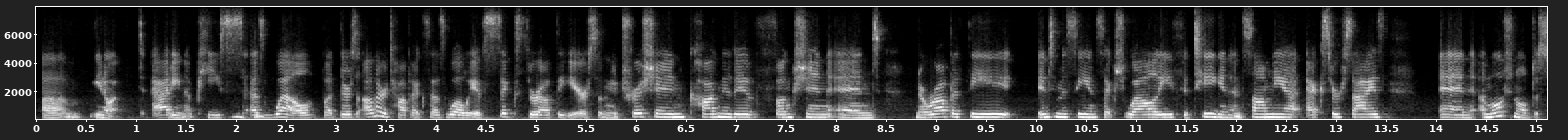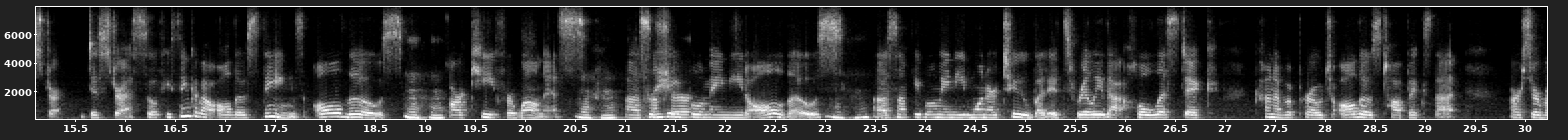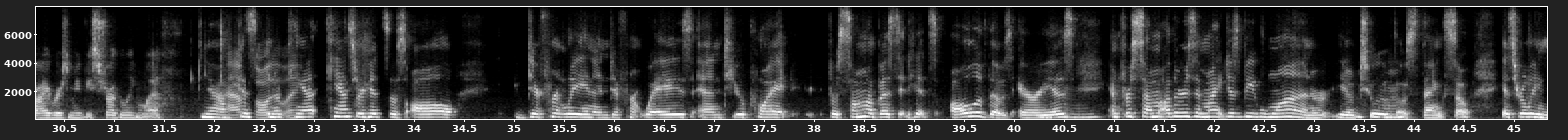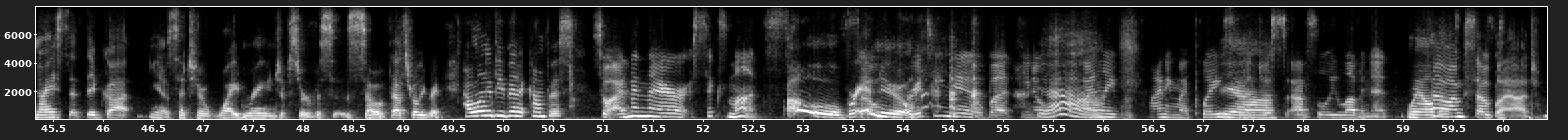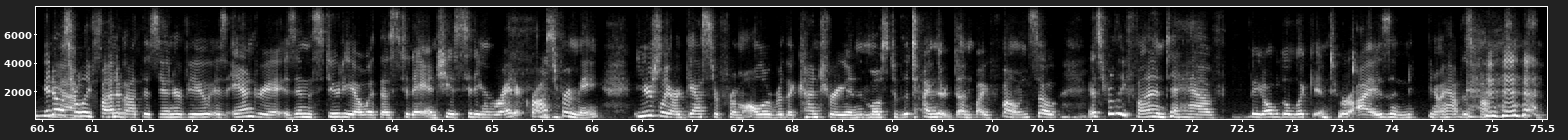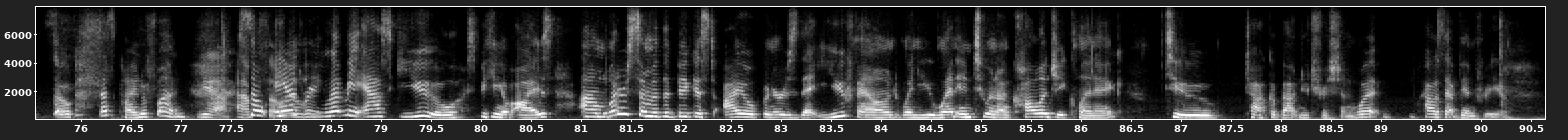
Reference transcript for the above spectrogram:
um, you know, adding a piece mm-hmm. as well. But there's other topics as well. We have six throughout the year. So nutrition, cognitive function, and neuropathy, intimacy and sexuality, fatigue and insomnia, exercise, and emotional distre- distress. So if you think about all those things, all those mm-hmm. are key for wellness. Mm-hmm. Uh, some sure. people may need all those. Mm-hmm. Uh, some people may need one or two, but it's really that holistic kind of approach. All those topics that our survivors may be struggling with. Yeah, because you know, can- cancer hits us all differently and in different ways. And to your point, for some of us, it hits all of those areas, mm-hmm. and for some others, it might just be one or you know 2 mm-hmm. of those things. So it's really nice that they've got you know such a wide range of services. So that's really great. How long have you been at Compass? So I've been there six months. Oh, brand so new. Pretty new, but you know, yeah. finally finding my place yeah. and just absolutely loving it. Well, oh, I'm so glad. You know yeah, what's really fun about this interview is Andrea is in the studio with us today, and she is sitting right across from me. Usually, our guests are from all over the country, and most of the time they're done by phone. So it's really fun to have be able to look into her eyes and you know have this conversation. so that's kind of fun. Yeah, absolutely. So, Andrea, let me ask you. Speaking of eyes um, what are some of the biggest eye openers that you found when you went into an oncology clinic to talk about nutrition? What, how's that been for you?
